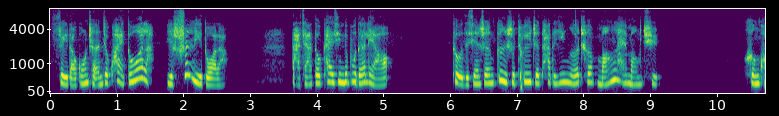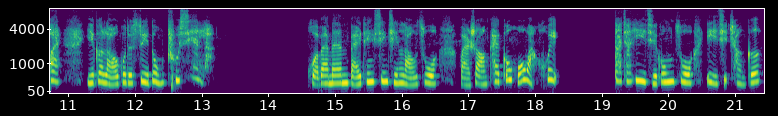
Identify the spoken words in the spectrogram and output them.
隧道工程就快多了，也顺利多了。大家都开心的不得了。兔子先生更是推着他的婴儿车忙来忙去。很快，一个牢固的隧洞出现了。伙伴们白天辛勤劳作，晚上开篝火晚会。大家一起工作，一起唱歌，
